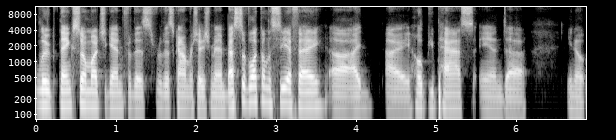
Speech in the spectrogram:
Luke. Thanks so much again for this for this conversation, man. Best of luck on the CFA. Uh, I I hope you pass, and uh, you know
